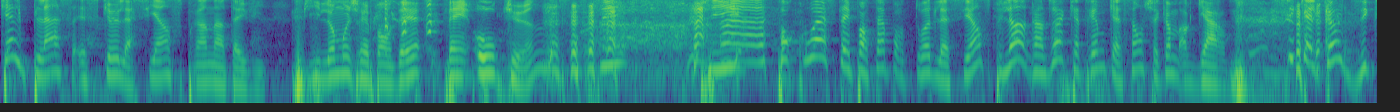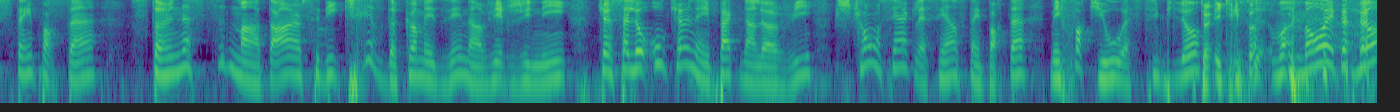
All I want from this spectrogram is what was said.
Quelle place est-ce que la science prend dans ta vie? Puis là, moi, je répondais, ben aucune. Puis pourquoi c'est important pour toi de la science? Puis là, rendu à la quatrième question, je suis comme, Ah, regarde, si quelqu'un dit que c'est important, c'est un asti de menteur, c'est des crises de comédiens dans Virginie, que ça n'a aucun impact dans leur vie. Je suis conscient que la science c'est important, mais fuck you, asti. Puis là, T'as écrit ça? je- ouais, ouais, puis là,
